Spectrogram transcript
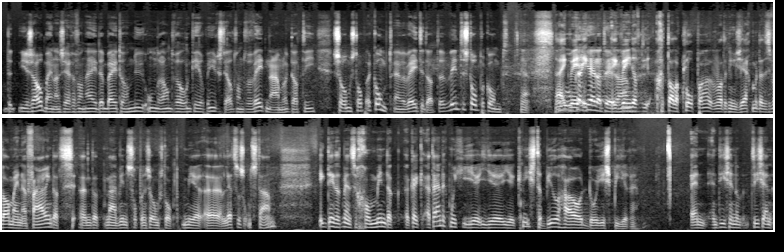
de, je zou bijna zeggen van, hé, hey, daar ben je toch nu onderhand wel een keer op ingesteld. Want we weten namelijk dat die zomerstop er komt. En we weten dat de winterstop er komt. Ja. Nou, hoe, ik weet, kijk jij dat Ik weet niet of die getallen kloppen, wat ik nu zeg, maar dat is wel mijn ervaring. Dat, uh, dat na winterstop en zomerstop meer uh, letsels ontstaan ik denk dat mensen gewoon minder. Kijk, uiteindelijk moet je je, je, je knie stabiel houden door je spieren. En, en die, zijn, die zijn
